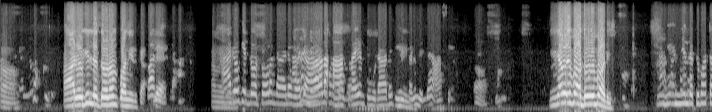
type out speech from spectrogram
ആ ആരോഗ്യം ഇല്ലത്തോളം പണിയെടുക്കാം അല്ലേ? ആരോഗ്യം ഇല്ലോടത്തോളം കാലം ഒരാളെ ആശ്രയം കൂടാതെ ജീവിക്കണം എന്നില്ല ആശയം. ഞാൻ ഒരു പാട്ട് കൂടി പാടി. എന്തൊക്കെ പാട്ടാ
